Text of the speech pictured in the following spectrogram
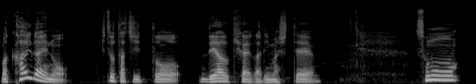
まあ、海外の人たちと出会う機会がありましてその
